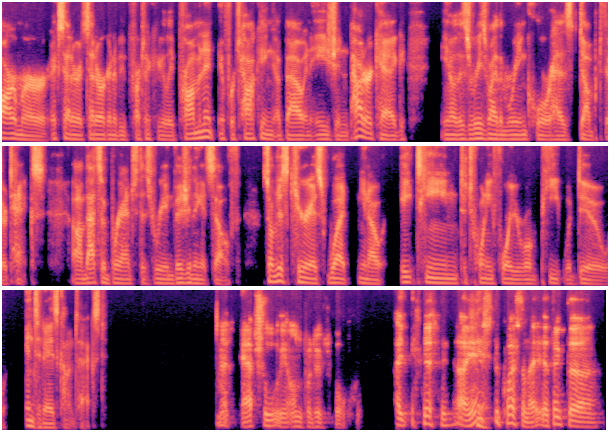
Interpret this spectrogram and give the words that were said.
armor, et cetera, et cetera, are going to be particularly prominent. If we're talking about an Asian powder keg, you know, there's a reason why the Marine Corps has dumped their tanks. Um, that's a branch that's re envisioning itself. So I'm just curious what, you know, 18 to 24 year old Pete would do in today's context. Absolutely unpredictable. I I answered the question. I, I think the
